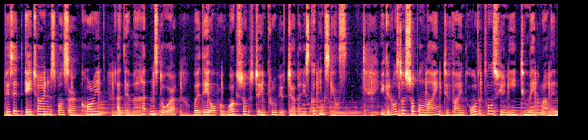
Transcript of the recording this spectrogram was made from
visit HRN sponsor Korin at their Manhattan store where they offer workshops to improve your Japanese cooking skills. You can also shop online to find all the tools you need to make ramen.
